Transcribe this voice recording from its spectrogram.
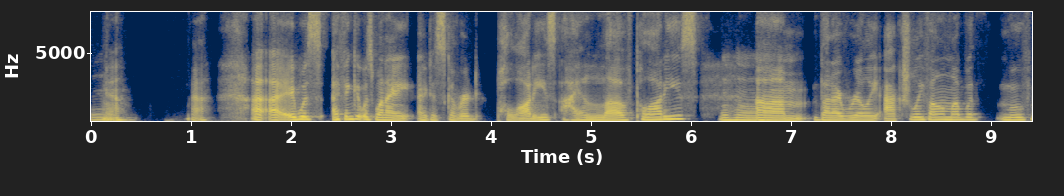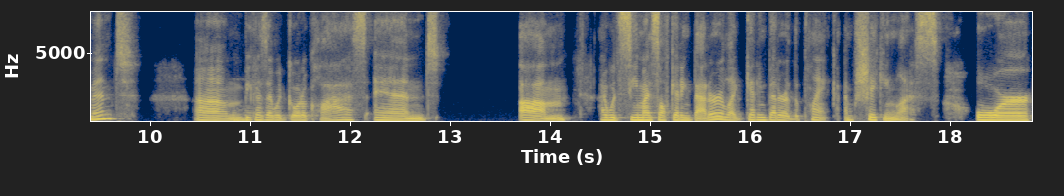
Yeah, yeah. Uh, it was. I think it was when I I discovered Pilates. I love Pilates. Mm-hmm. Um, that I really actually fell in love with movement um, mm-hmm. because I would go to class and um, I would see myself getting better, like getting better at the plank. I'm shaking less, or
